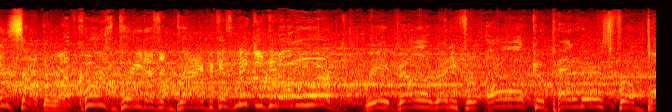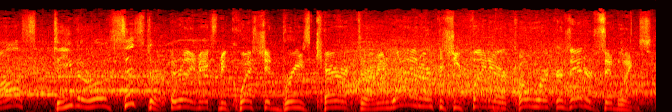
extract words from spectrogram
inside the ring. Of course Brie doesn't brag because Nikki did all the work. Brie Bella ready for all competitors from boss to even her own sister. It really makes me question Brie's character. I mean, why on earth is she fighting her coworkers and her siblings?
